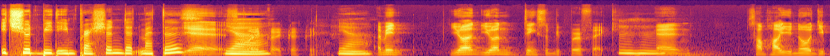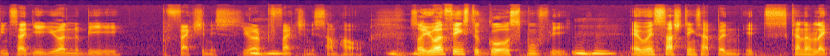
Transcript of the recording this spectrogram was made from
it should be the impression that matters. Yes. Yeah. Correct, correct, correct, correct. Yeah. I mean, you want you want things to be perfect, Mm-hmm. and somehow you know deep inside you you want to be perfectionist. You are Mhm. a perfectionist somehow. So you want things to go smoothly, Mm-hmm. and when such things happen, it's kind of like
